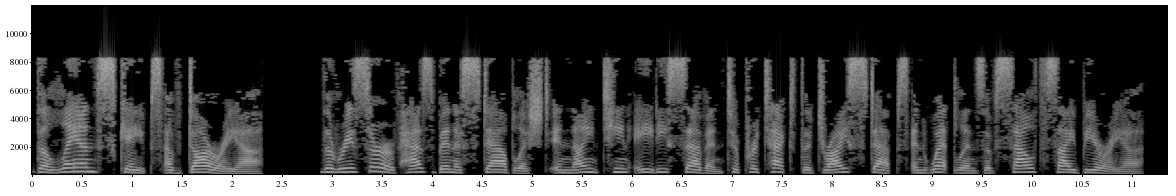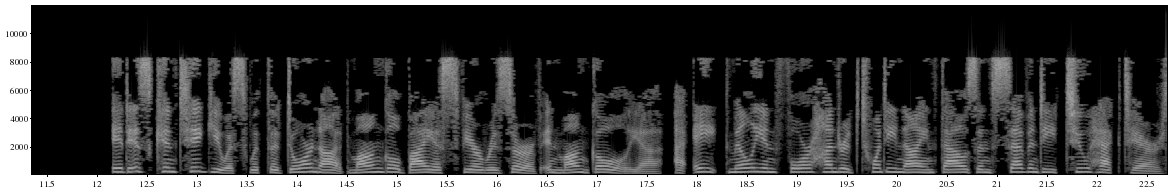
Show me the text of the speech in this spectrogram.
the Landscapes of Dauria. The reserve has been established in 1987 to protect the dry steppes and wetlands of South Siberia. It is contiguous with the Dornod Mongol Biosphere Reserve in Mongolia, a 8,429,072 hectares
